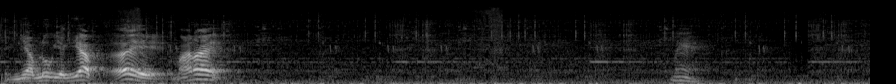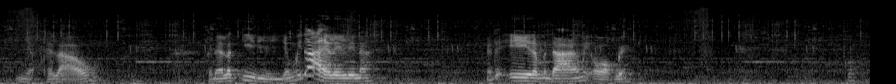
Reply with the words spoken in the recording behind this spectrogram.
อย่างเงียบลูกอย่างเงียบ เอ้ย มาหน่อยแม่เงียบแท้เหลาคะแนนลัคกี้ดียังไม่ได้อะไรเลยนะแม้แต่เอธรรมดายังไม่ออกเลย โอ้โห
